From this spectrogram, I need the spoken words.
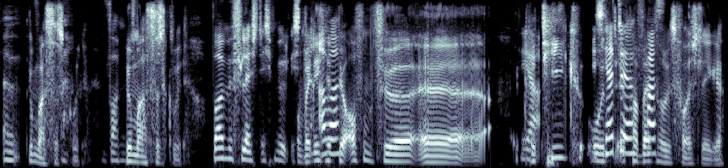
Äh, Du machst das gut. Du machst das gut. Wollen wir vielleicht nicht möglich Und wenn aber wir offen für äh, Ja. Kritik Ich und hätte äh, fast- Verbesserungsvorschläge.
